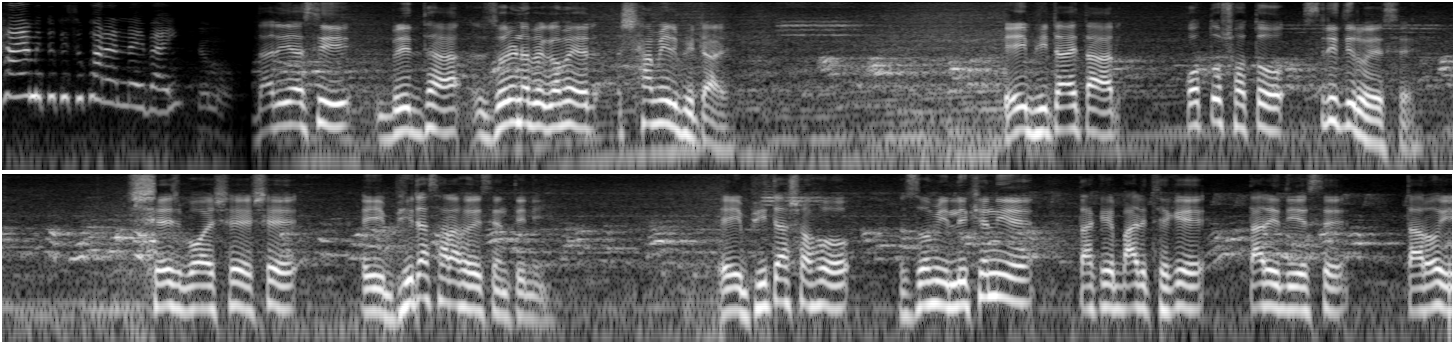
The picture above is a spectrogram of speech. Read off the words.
খায় আমি তো কিছু করার নাই ভাই। দাঁড়িয়ে আছি বৃদ্ধা জরিনা বেগমের স্বামীর ভিটায়। এই ভিটায় তার কত শত স্মৃতি রয়েছে। শেষ বয়সে এসে এই ভিটা ছাড়া হয়েছেন তিনি। এই ভিটা সহ জমি লিখে নিয়ে তাকে বাড়ি থেকে তাড়িয়ে দিয়েছে তার ওই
